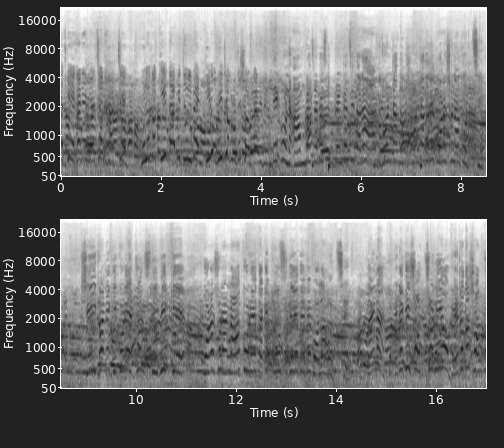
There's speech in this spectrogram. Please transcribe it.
আজকে এখানে রয়েছেন হাঁটছেন। মূলত কি দাবি তুলবেন? কি অভিযোগ রয়েছে সরকারের দেখুন আমরা যারা স্টুডেন্ট আছি তারা আট ঘণ্টা দশ ঘণ্টা ধরে পড়াশোনা করছি। সেইখানে কি করে একজন সিভিককে পড়াশোনা না করে তাকে পোস্ট দিয়ে দেবে বলা হচ্ছে? তাই না? এটা কি স্বচ্ছ নিয়োগ? এটা তো স্বচ্ছ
